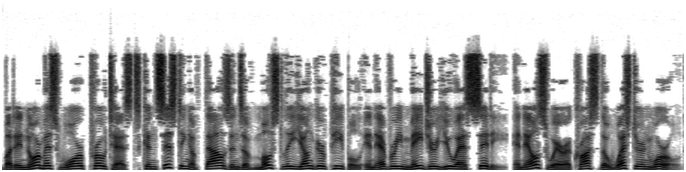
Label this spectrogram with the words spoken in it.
but enormous war protests consisting of thousands of mostly younger people in every major U.S. city, and elsewhere across the Western world,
